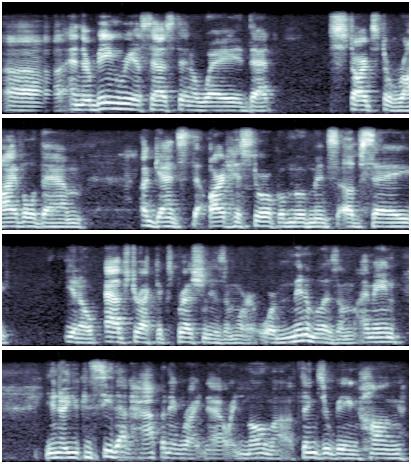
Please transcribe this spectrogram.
Uh, and they're being reassessed in a way that starts to rival them against the art historical movements of, say, you know, abstract expressionism or, or minimalism. I mean, you know, you can see that happening right now in MoMA. Things are being hung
